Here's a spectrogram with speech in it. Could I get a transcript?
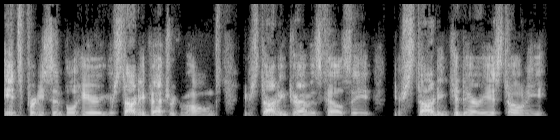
it's pretty simple here. You're starting Patrick Mahomes, you're starting Travis Kelce, you're starting Kadarius Toney.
